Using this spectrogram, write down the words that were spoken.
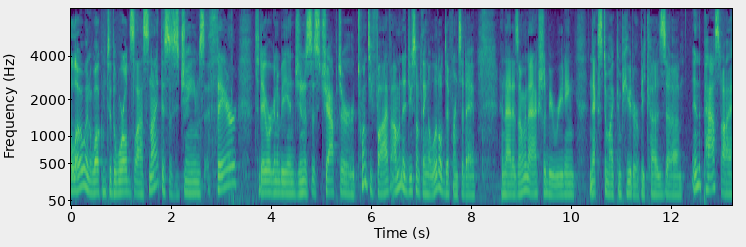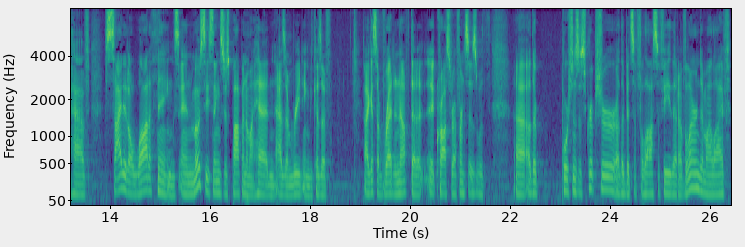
Hello and welcome to the world's last night. This is James Thayer. Today we're going to be in Genesis chapter 25. I'm going to do something a little different today, and that is I'm going to actually be reading next to my computer because uh, in the past I have cited a lot of things, and most of these things just pop into my head as I'm reading because I've I guess I've read enough that it, it cross references with uh, other portions of scripture or other bits of philosophy that I've learned in my life.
